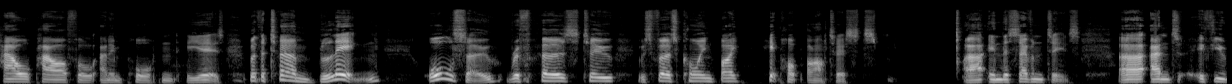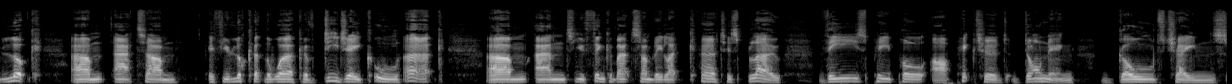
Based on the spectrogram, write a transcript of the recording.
how powerful and important he is. But the term bling also refers to, it was first coined by hip hop artists uh, in the 70s. Uh, and if you look um, at um, if you look at the work of DJ Kool Herc, um, and you think about somebody like Kurtis Blow, these people are pictured donning gold chains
